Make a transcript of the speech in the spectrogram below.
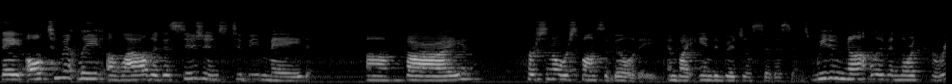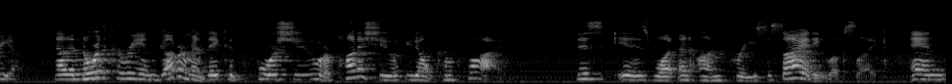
they ultimately allow the decisions to be made uh, by personal responsibility and by individual citizens. We do not live in North Korea. Now, the North Korean government, they could force you or punish you if you don't comply. This is what an unfree society looks like. And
